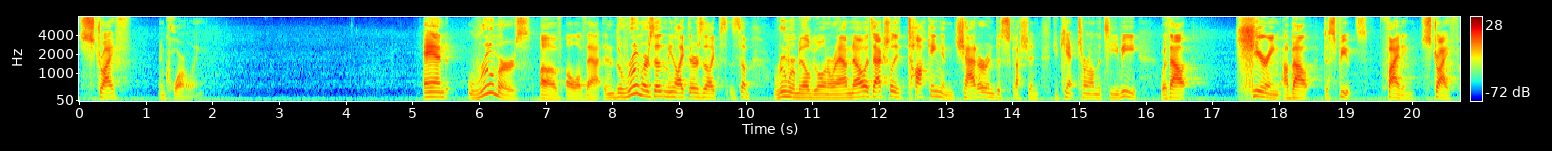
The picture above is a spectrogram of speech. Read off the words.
strife, and quarreling. And rumors of all of that. And the rumors doesn't mean like there's like some rumor mill going around. No, it's actually talking and chatter and discussion. You can't turn on the TV without hearing about disputes, fighting, strife,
